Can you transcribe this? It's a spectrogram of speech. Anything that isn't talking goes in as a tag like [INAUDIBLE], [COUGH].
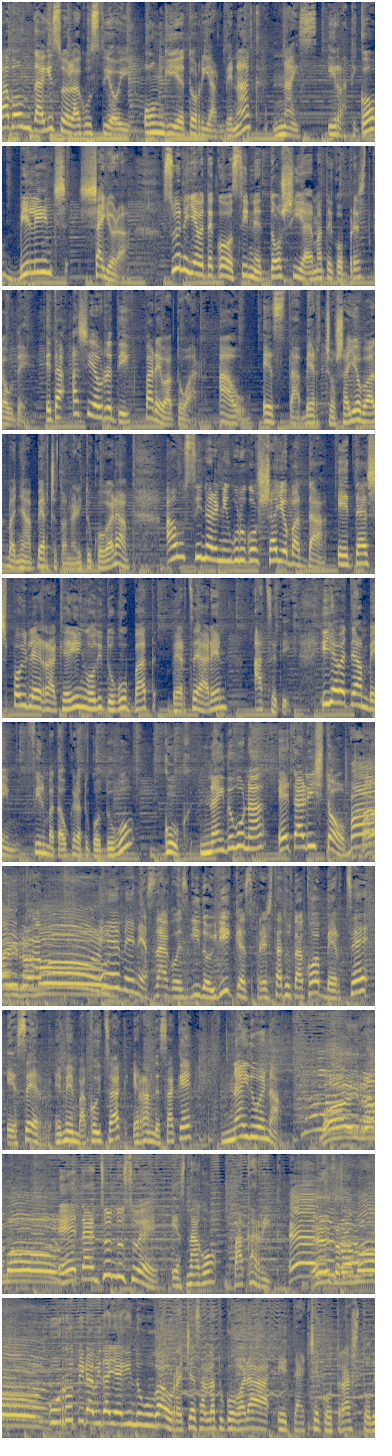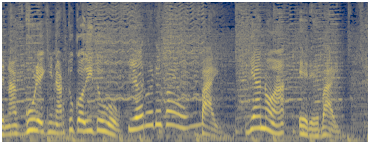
Gabon dagizuela guztioi ongi etorriak denak, naiz irratiko bilintz saiora. Zuen hilabeteko zine dosia emateko prest gaude. Eta hasi aurretik pare bat ohar. Hau, ez da bertso saio bat, baina bertxotan arituko gara. Hau zinaren inguruko saio bat da, eta spoilerrak egingo ditugu bat bertzearen atzetik. Hilabetean behin film bat aukeratuko dugu, guk nahi duguna, eta listo! Bai, Ramon! Hemen ez dago ez gidoirik ez prestatutako bertze ezer. Hemen bakoitzak erran dezake nahi duena. Bai, Ramon! Eta entzun duzue, ez nago bakarrik. Ez, Ramon! Urrutira bidaia egin dugu gaur, etxez aldatuko gara, eta etxeko trasto denak gurekin hartuko ditugu. Piano ere bai. Bai, pianoa ere bai.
